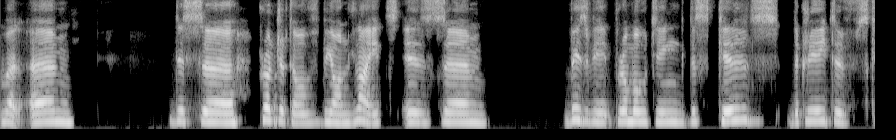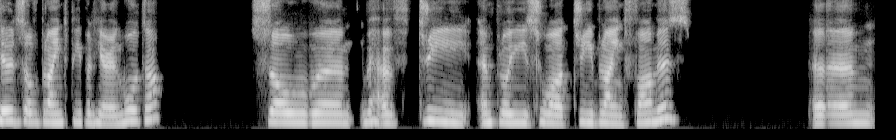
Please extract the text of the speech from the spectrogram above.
well, um, this uh, project of Beyond Light is um, basically promoting the skills, the creative skills of blind people here in Malta. So um, we have three employees who are three blind farmers. Um,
